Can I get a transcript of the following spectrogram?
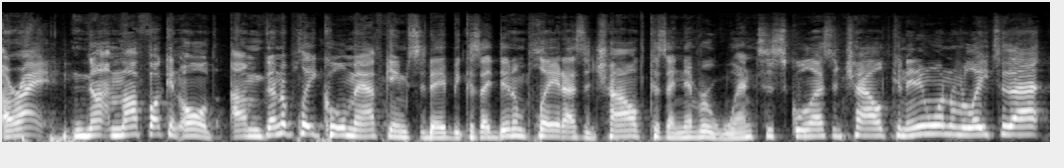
All right, I'm not fucking old. I'm gonna play cool math games today because I didn't play it as a child because I never went to school as a child. Can anyone relate to that?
